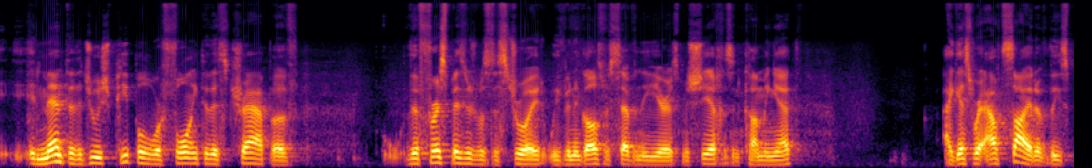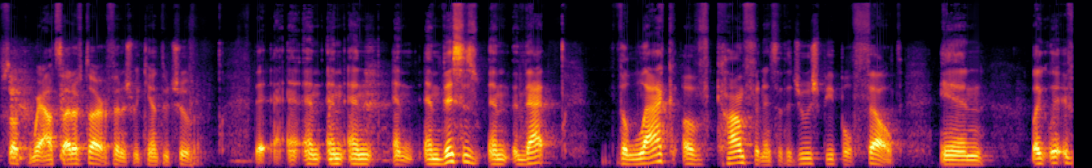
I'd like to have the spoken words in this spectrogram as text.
it meant that the Jewish people were falling to this trap of the first business was destroyed. We've been in engulfed for 70 years. Mashiach isn't coming yet. I guess we're outside of these psukim. We're outside of Torah. Finished. We can't do tshuva. And and and and and this is and that the lack of confidence that the Jewish people felt in like if,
